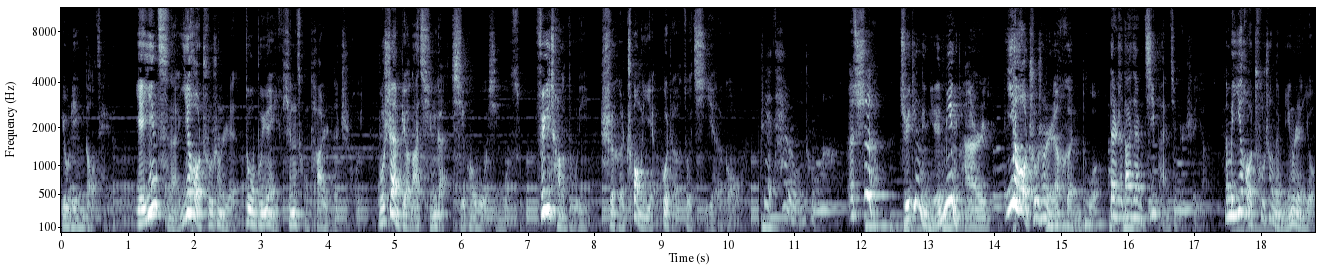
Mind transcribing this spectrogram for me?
有领导才能，也因此呢，一号出生的人都不愿意听从他人的指挥，不善表达情感，喜欢我行我素，非常的独立，适合创业或者做企业的高管。这也太笼统了。呃，是决定了你的命盘而已。一号出生的人很多，但是大家的基盘基本是一样。那么一号出生的名人有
